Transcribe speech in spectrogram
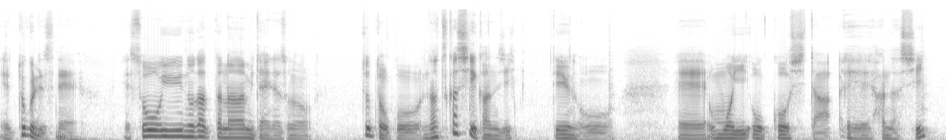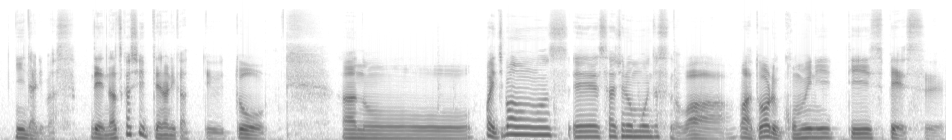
え特にですね、そういうのだったな、みたいな、その、ちょっとこう、懐かしい感じっていうのを、え、思い起こした、え、話になります。で懐かしいって何かっていうとあの、まあ、一番、え最初に思い出すのは、まあ、とあるコミュニティスペース、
